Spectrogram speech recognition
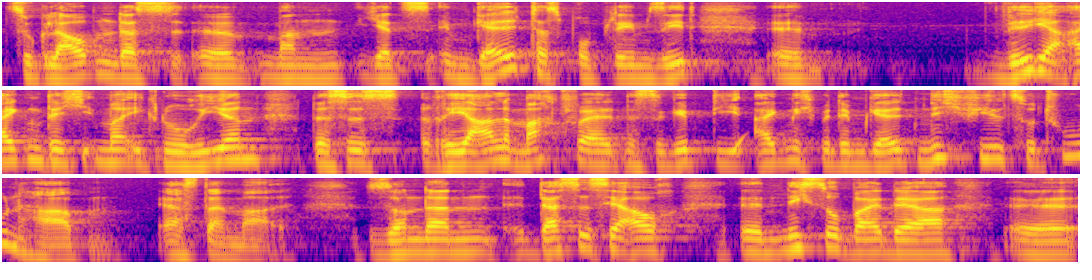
zu glauben, dass äh, man jetzt im Geld das Problem sieht, äh, will ja eigentlich immer ignorieren, dass es reale Machtverhältnisse gibt, die eigentlich mit dem Geld nicht viel zu tun haben, erst einmal. Sondern das ist ja auch äh, nicht so bei der äh,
